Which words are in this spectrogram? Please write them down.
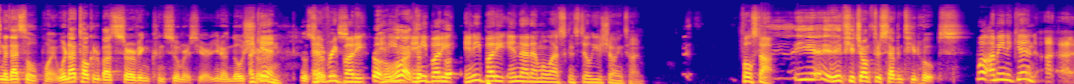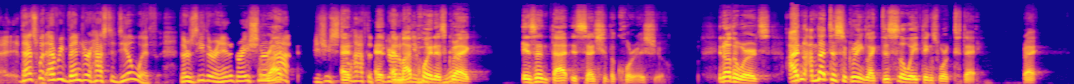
And that's the whole point. We're not talking about serving consumers here. You know, no shirt, again. No everybody, no, any, anybody, uh, anybody in that MLS can still use showing time. Full stop. Yeah, if you jump through 17 hoops. Well, I mean, again, uh, that's what every vendor has to deal with. There's either an integration or right. not. Because you still and, have to figure and, out. And my point is, Greg, isn't that essentially the core issue? In other words, I'm, I'm not disagreeing. Like this is the way things work today?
